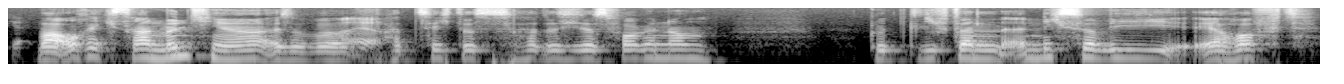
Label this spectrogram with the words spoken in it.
ja. War auch extra in München, ja. Also ah, ja. hat sich das, hatte sich das vorgenommen. Gut, lief dann nicht so, wie er hofft.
